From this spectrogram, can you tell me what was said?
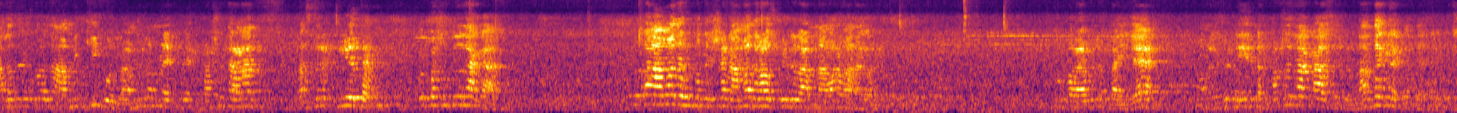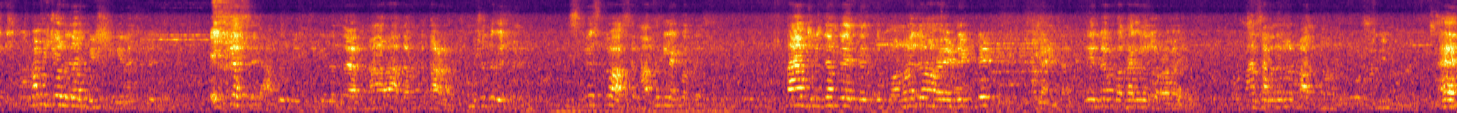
আলাদা আমি কি বললাম আমি বললাম পাশে দাঁড়ান, রাস্তাটা ক্লিয়ার থাকবে ওই পাশে তো জায়গা আমাদের প্রতিষ্ঠান আমাদের হসপিটাল আপনি আমার মানা করেন। তো বলে ভাই যান তো, আমি চলে যাব বৃষ্টি গেলে চলে যাব। আপনি বৃষ্টি গেলে না আধা ঘণ্টা দাঁড়ান তো কিছু স্পেস তো আছে না থাকলে আমি বুঝলাম যে তো হয় কথাগুলো জড়া হয়। না দিনের বাদ হ্যাঁ,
